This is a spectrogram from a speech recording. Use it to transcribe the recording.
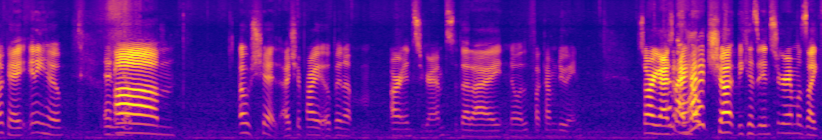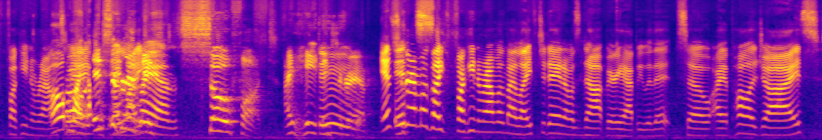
Okay. Anywho, Anywho. um, oh shit, I should probably open up our Instagram so that I know what the fuck I'm doing. Sorry guys, That I had help. it shut because Instagram was like fucking around. Oh my with the Instagram, light. is so fucked. I hate Dude. Instagram. Instagram It's- was like fucking around with my life today, and I was not very happy with it. So I apologize.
